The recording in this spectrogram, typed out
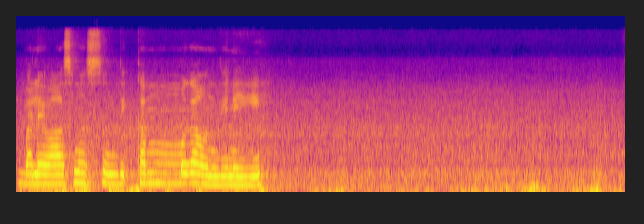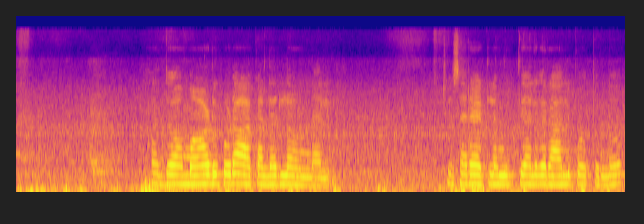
భలే వాసన వస్తుంది. కమ్మగా ఉంది నెయ్యి. అదో ఆ మాడు కూడా ఆ కలర్లో ఉండాలి. చూసారా ఎట్లా ముత్యాలుగా రాలిపోతుందో?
